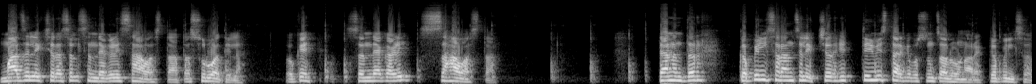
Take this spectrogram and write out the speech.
माझं लेक्चर असेल संध्याकाळी सहा वाजता आता सुरुवातीला. ओके संध्याकाळी सहा वाजता. त्यानंतर कपिल सरांचं लेक्चर हे तेवीस तारखेपासून चालू होणार आहे. कपिल सर.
